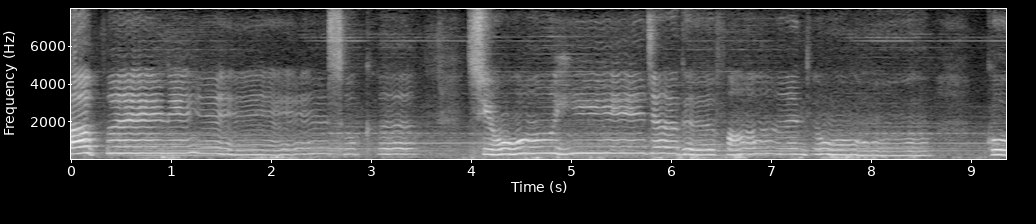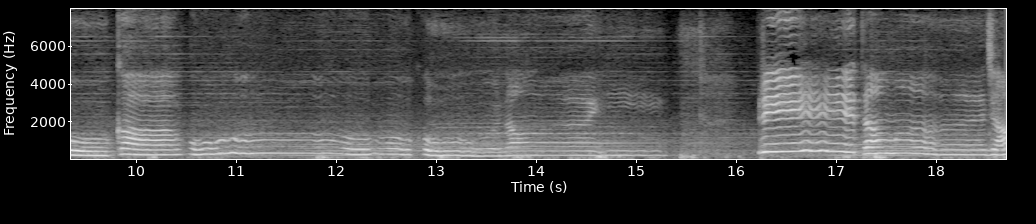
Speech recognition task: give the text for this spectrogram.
अपने सुख स्यो ही जग फांध्यो को काहू को नाही। प्रीतम जा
